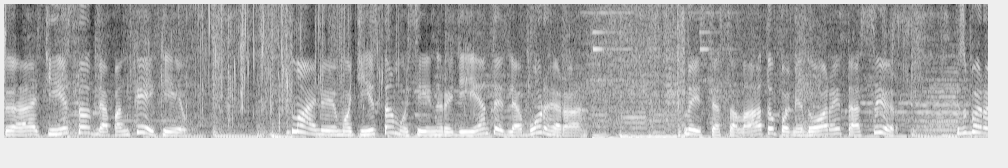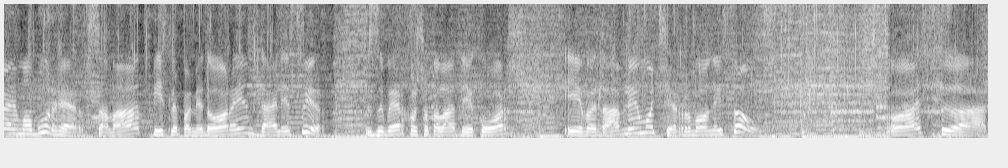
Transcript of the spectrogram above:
та тісто для панкейків. Малюємо тістом усі інгредієнти для бургера. Листя салату, помідори та сир. Збираємо бургер, салат, після помідори, далі сир. Зверху шоколадний корж і видавлюємо червоний соус. Ось так.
